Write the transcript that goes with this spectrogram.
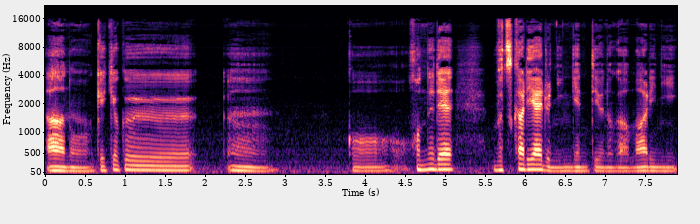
あの、結局、うん、こう、本音でぶつかり合える人間っていうのが周りに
